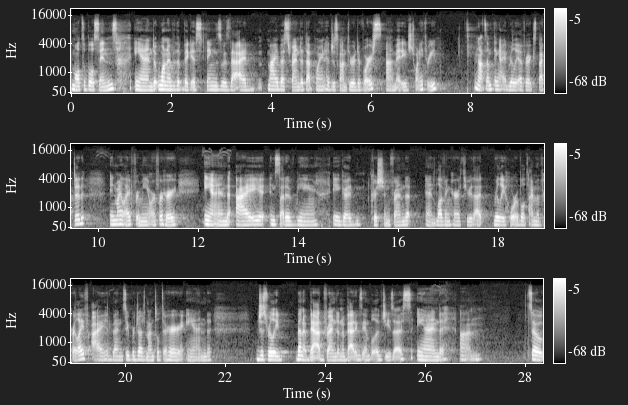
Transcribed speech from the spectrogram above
multiple sins. And one of the biggest things was that I'd, my best friend at that point had just gone through a divorce um, at age 23. Not something I had really ever expected in my life for me or for her. And I, instead of being a good Christian friend and loving her through that really horrible time of her life, I had been super judgmental to her and just really been a bad friend and a bad example of Jesus. And um, so,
